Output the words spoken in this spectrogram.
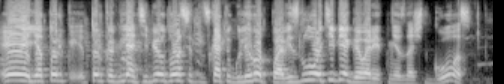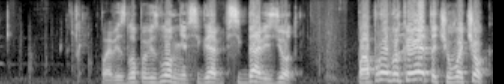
Эй, я только, только глянь, тебе удалось отыскать углерод, повезло тебе, говорит мне, значит, голос. Повезло, повезло, мне всегда, всегда везет. Попробуй-ка это, чувачок.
